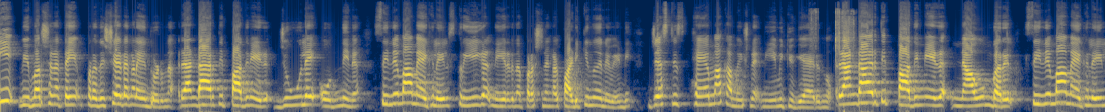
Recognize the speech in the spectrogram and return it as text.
ഈ വിമർശനത്തെയും പ്രതിഷേധങ്ങളെയും തുടർന്ന് രണ്ടായിരത്തി പതിനേഴ് ജൂലൈ ഒന്നിന് സിനിമാ മേഖലയിൽ സ്ത്രീകൾ നേരിടുന്ന പ്രശ്നങ്ങൾ പഠിക്കുന്നതിന് വേണ്ടി ജസ്റ്റിസ് ഹേമ കമ്മീഷനെ നിയമിക്കുകയായിരുന്നു. രണ്ടായിരത്തി പതിനേഴ് നവംബറിൽ സിനിമാ മേഖലയിൽ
